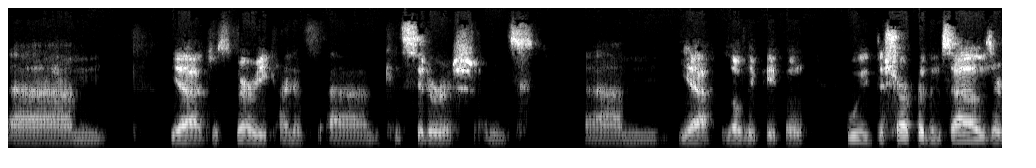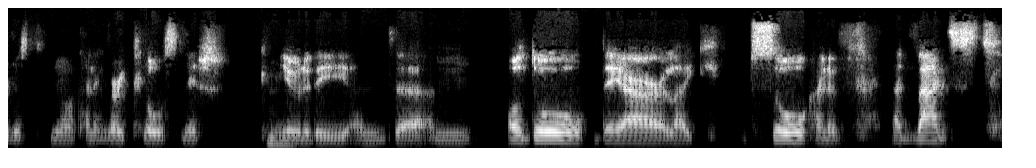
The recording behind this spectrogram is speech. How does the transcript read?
Um, yeah, just very kind of um, considerate and um, yeah, lovely people. We, the Sherpa themselves are just you know kind of very close knit community and um, although they are like so kind of advanced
